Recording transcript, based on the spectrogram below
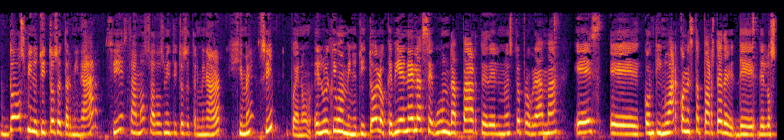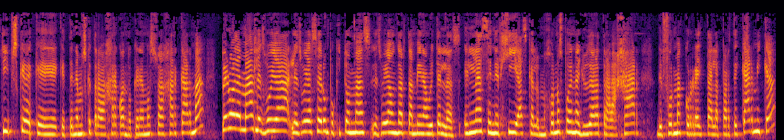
dos minutitos de terminar, ¿sí? Estamos a dos minutitos de terminar, Jimé, ¿sí? Bueno, el último minutito, lo que viene la segunda parte de nuestro programa es eh, continuar con esta parte de, de, los tips que, que, que, tenemos que trabajar cuando queremos trabajar karma, pero además les voy a les voy a hacer un poquito más, les voy a ahondar también ahorita en las en las energías que a lo mejor nos pueden ayudar a trabajar de forma correcta la parte kármica,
